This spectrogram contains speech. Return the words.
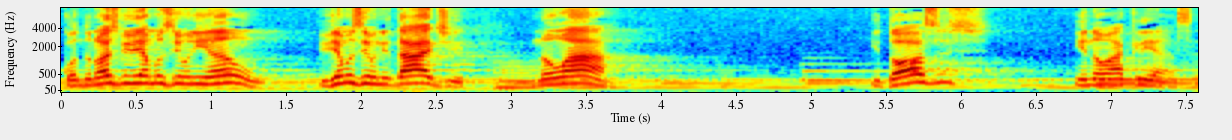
Quando nós vivemos em união, vivemos em unidade, não há idosos e não há criança.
